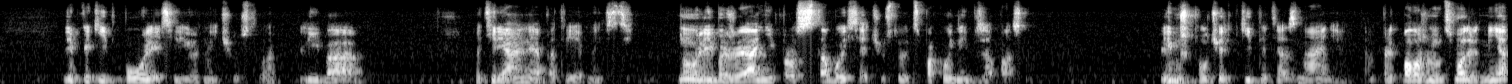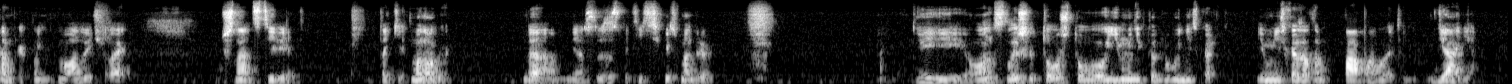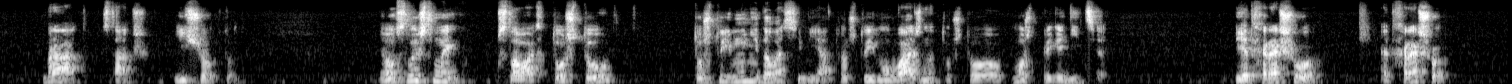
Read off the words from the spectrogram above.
либо какие-то более серьезные чувства, либо материальная потребность. Ну, либо же они просто с тобой себя чувствуют спокойно и безопасно либо же получают какие-то эти знания. Там, предположим, вот смотрит меня там какой-нибудь молодой человек, 16 лет. Таких много. Да, я за статистикой смотрю. И он слышит то, что ему никто другой не скажет. Ему не сказал там папа в этом, дядя, брат старший, еще кто-то. И он слышит в моих словах то, что, то, что ему не дала семья, то, что ему важно, то, что может пригодиться. И это хорошо. Это хорошо.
